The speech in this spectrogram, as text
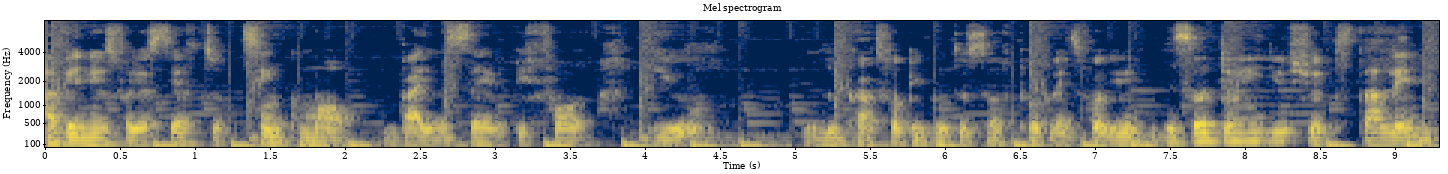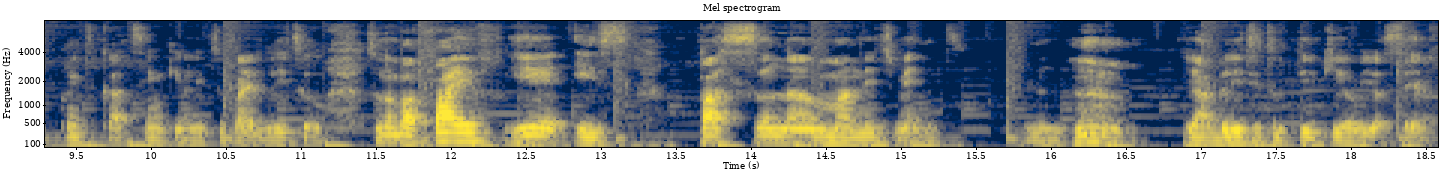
avenues for yourself to think more by yourself before you look out for people to solve problems for you. In so doing, you should start learning critical thinking little by little. So, number five here is personal management. Mm-hmm. Your ability to take care of yourself.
